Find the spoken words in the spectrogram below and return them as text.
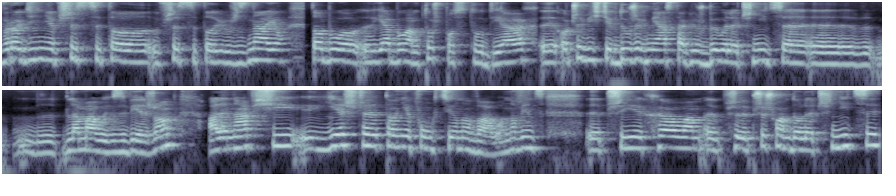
w, rodzinie wszyscy to, wszyscy to już znają. To było, ja byłam tuż po studiach. Y, oczywiście w dużych miastach już były lecznice y, dla małych zwierząt, ale na wsi jeszcze to nie funkcjonowało. No więc y, przyjechałam, przy, przyszłam do lecznicy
